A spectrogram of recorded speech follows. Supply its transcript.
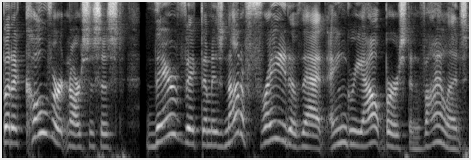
But a covert narcissist, their victim is not afraid of that angry outburst and violence.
